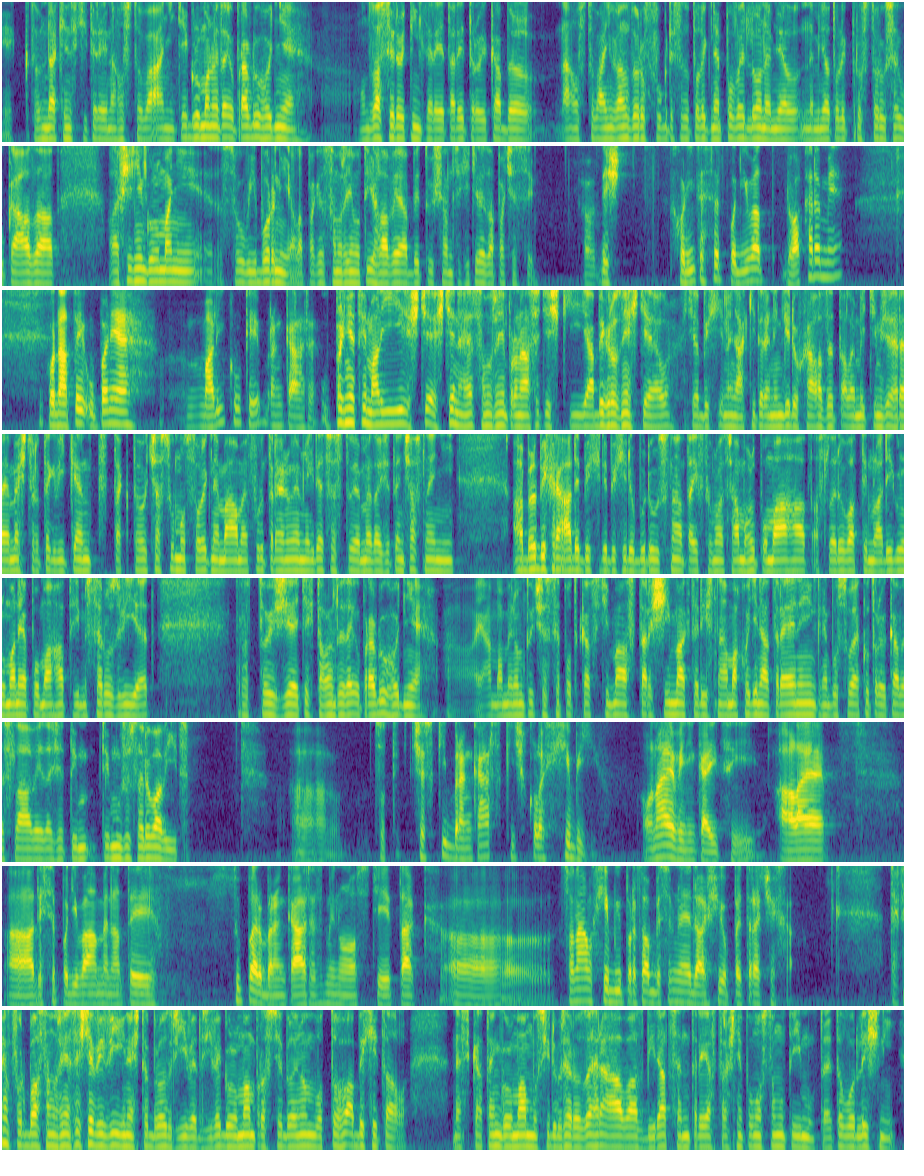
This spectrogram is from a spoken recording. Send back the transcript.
Je Tonda Kinský, který je na hostování. Těch golmanů je tady opravdu hodně. Honza Sirotník, který je tady trojka, byl na hostování v Vansdorfu, kde se to tolik nepovedlo, neměl, neměl tolik prostoru se ukázat, ale všichni golmani jsou výborní, ale pak je samozřejmě o té hlavě, aby tu šanci chytili za pačesy. Když chodíte se podívat do akademie? Jako na ty úplně malý kluky, brankáře? Úplně ty malý ještě, ještě ne, samozřejmě pro nás je těžký. Já bych hrozně chtěl, chtěl bych i na nějaký tréninky docházet, ale my tím, že hrajeme čtvrtek víkend, tak toho času moc tolik nemáme, furt trénujeme, někde cestujeme, takže ten čas není. Ale byl bych rád, kdybych, kdybych i do budoucna tady v tomhle třeba mohl pomáhat a sledovat ty mladý glumany a pomáhat jim se rozvíjet protože těch talentů je tady opravdu hodně. A já mám jenom tu čest se potkat s těma staršíma, který s náma chodí na trénink nebo jsou jako trojka ve Slávě, takže ty, ty můžu sledovat víc. Uh, co ty český brankářský škole chybí ona je vynikající, ale a když se podíváme na ty super brankáře z minulosti, tak uh, co nám chybí pro to, aby se měli dalšího Petra Čecha? Tak ten fotbal samozřejmě se ještě vyvíjí, než to bylo dříve. Dříve golman prostě byl jenom od toho, aby chytal. Dneska ten golman musí dobře rozehrávat, sbírat centry a strašně pomoct tomu týmu. To je to odlišný.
